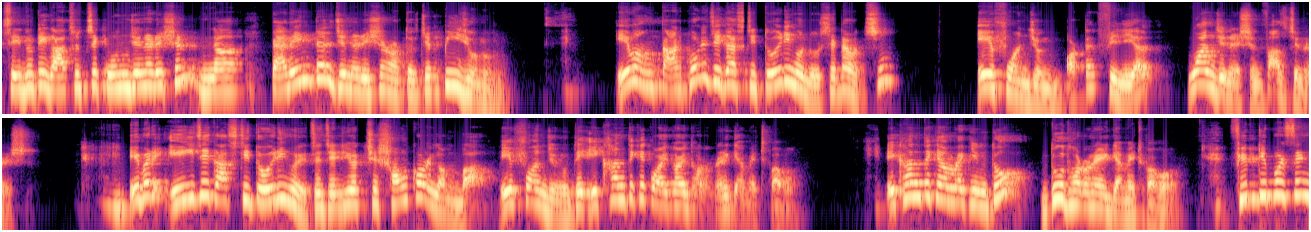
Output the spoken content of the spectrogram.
সেই দুটি গাছ হচ্ছে কোন জেনারেশন না প্যারেন্টাল জেনারেশন অর্থাৎ হচ্ছে পি জনুর এবং তারপরে যে গাছটি তৈরি হলো, সেটা হচ্ছে এফ ওয়ান জনু, অর্থাৎ filial one generation first generation এবার এই যে গাছটি তৈরি হয়েছে, যেটি হচ্ছে শঙ্কর লম্বা এফ ওয়ান জনুতে, এখান থেকে কয় কয় ধরনের গ্যামেট পাবো? এখান থেকে আমরা কিন্তু দু ধরনের গ্যামেট পাবো। ফিফটি পার্সেন্ট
